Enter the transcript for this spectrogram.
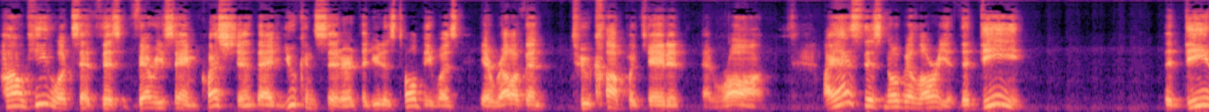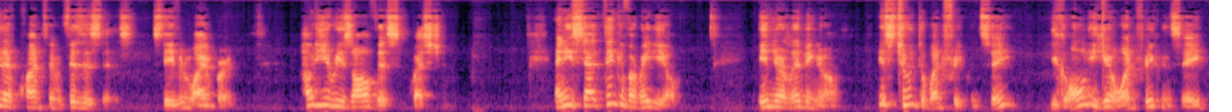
how he looks at this very same question that you considered, that you just told me was irrelevant, too complicated, and wrong. I asked this Nobel laureate, the dean, the dean of quantum physicists, Steven Weinberg, how do you resolve this question? And he said, think of a radio in your living room. It's tuned to one frequency. You can only hear one frequency,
